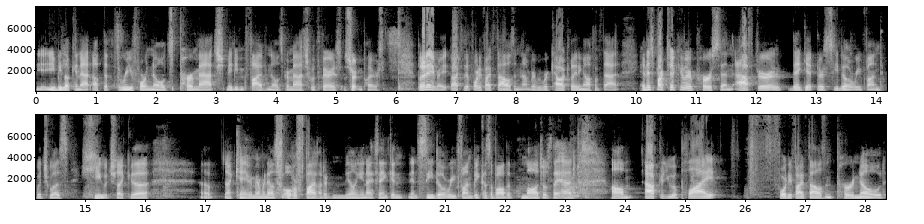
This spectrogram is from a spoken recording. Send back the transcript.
you'd be looking at up to three four nodes per match, maybe even five nodes per match with various certain players. But at any rate, back to the 45,000 number, we were calculating off of that. And this particular person, after they get their C-bill refund, which was huge, like uh, uh, I can't even remember now, it's over 500 million, I think, in, in C-bill refund because of all the modules they had. Um, after you apply 45,000 per node,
